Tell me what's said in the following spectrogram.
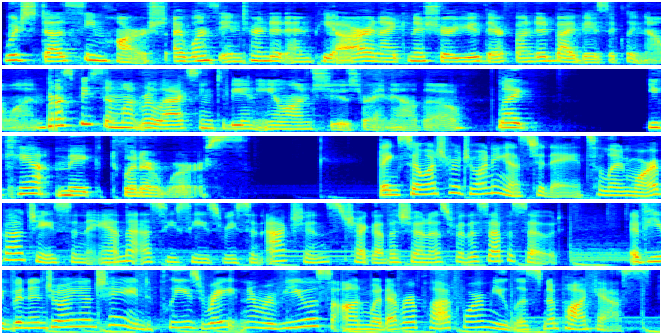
which does seem harsh. I once interned at NPR, and I can assure you they're funded by basically no one. It must be somewhat relaxing to be in Elon's shoes right now, though. Like, you can't make Twitter worse. Thanks so much for joining us today. To learn more about Jason and the SEC's recent actions, check out the show notes for this episode. If you've been enjoying Unchained, please rate and review us on whatever platform you listen to podcasts.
